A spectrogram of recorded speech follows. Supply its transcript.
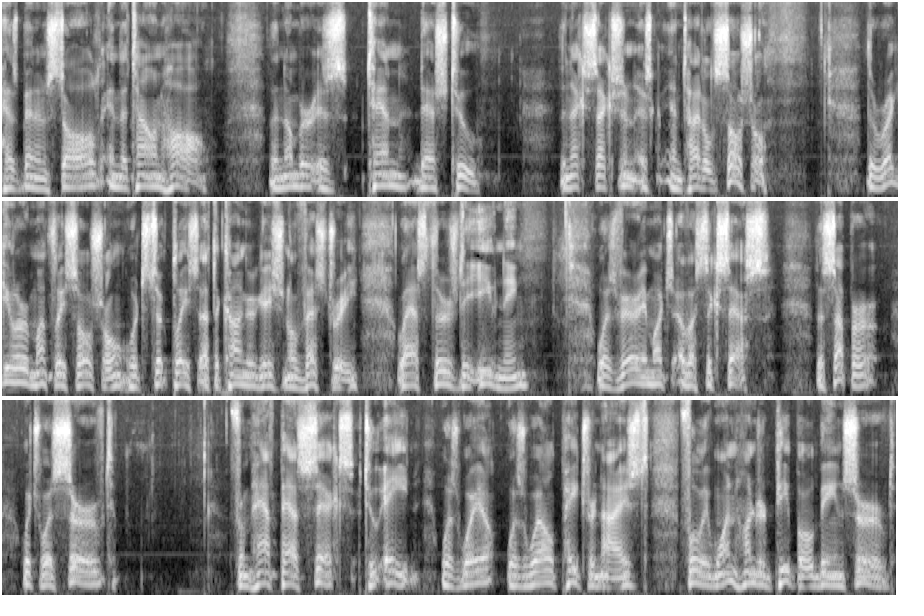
has been installed in the town hall. The number is 10 2. The next section is entitled Social. The regular monthly social, which took place at the Congregational Vestry last Thursday evening, was very much of a success. The supper, which was served from half past six to eight was well, was well patronized, fully 100 people being served.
